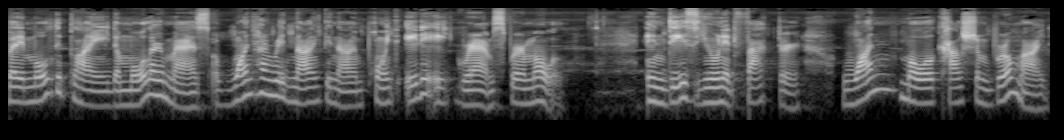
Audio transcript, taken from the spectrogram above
by multiplying the molar mass of 199.88 grams per mole. In this unit factor, 1 mole calcium bromide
